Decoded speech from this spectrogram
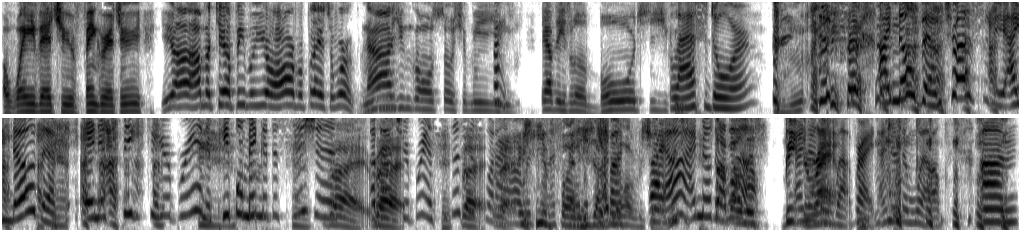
a wave at you, a finger at you. Yeah, I'm gonna tell people you're a horrible place to work. Now mm-hmm. you can go on social media. You they have these little boards that you can Glassdoor. so, I know them. Trust me, I know them, and it speaks to your brand. And people make a decision Right, about right, your brand. So this right, is what. I always want to say. I know right, I, I know Stop them all well. this I know them well. Right, I know them well. Um,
